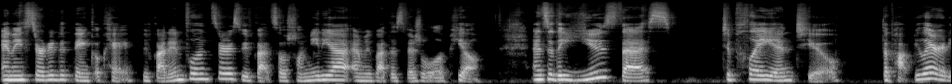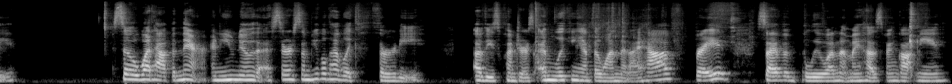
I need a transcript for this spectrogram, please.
And they started to think, okay, we've got influencers, we've got social media, and we've got this visual appeal. And so they use this to play into the popularity. So what happened there? And you know this. There are some people that have like 30 of these quenchers. I'm looking at the one that I have, right? So I have a blue one that my husband got me.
